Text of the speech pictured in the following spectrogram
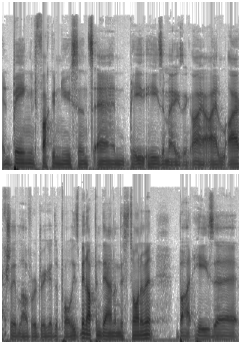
and being a fucking nuisance. And he, he's amazing. I, I, I actually love Rodrigo De Paul. He's been up and down in this tournament, but he's a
